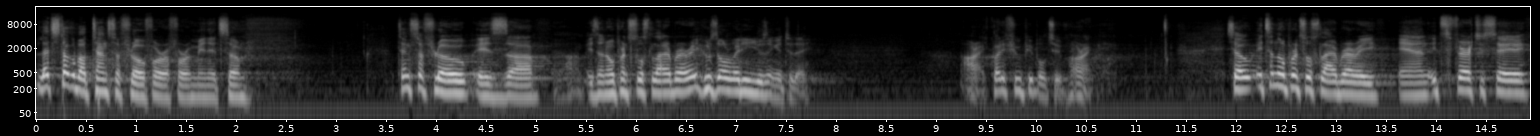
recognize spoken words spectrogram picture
let's talk about TensorFlow for, for a minute. So TensorFlow is, uh, is an open source library. Who's already using it today? All right, quite a few people too. All right. So it's an open source library, and it's fair to say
